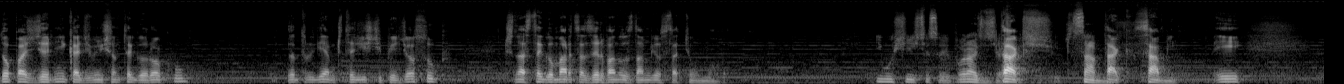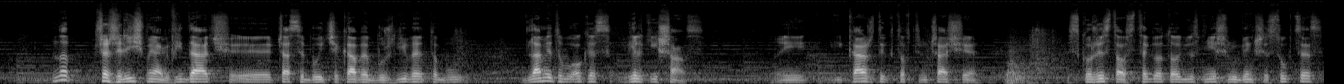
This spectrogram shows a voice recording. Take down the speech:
do października 90 roku. Zatrudniałem 45 osób. 13 marca zerwano z nami ostatnią umowę. I musieliście sobie poradzić Tak. jakoś sami. Tak, sami. I no, przeżyliśmy, jak widać. y, Czasy były ciekawe, burzliwe. To był, dla mnie to był okres wielkich szans. No I, I każdy, kto w tym czasie skorzystał z tego, to odniósł mniejszy lub większy sukces.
